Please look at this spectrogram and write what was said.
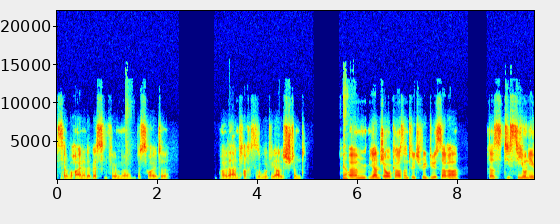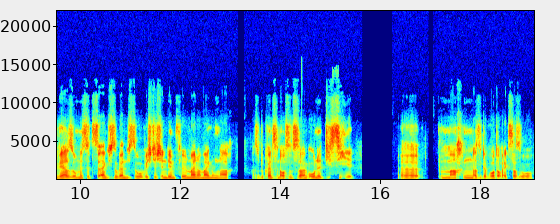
deshalb auch einer der besten Filme bis heute, weil da einfach so gut wie alles stimmt. Ja. Ähm, ja, Joker ist natürlich viel düsterer. Das DC-Universum ist jetzt eigentlich sogar nicht so wichtig in dem Film, meiner Meinung nach. Also, du könntest ihn auch sozusagen ohne DC äh, machen. Also, der wurde auch extra so,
